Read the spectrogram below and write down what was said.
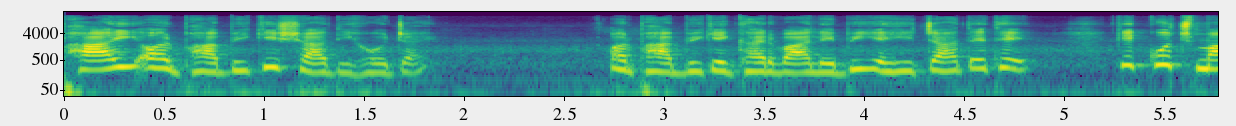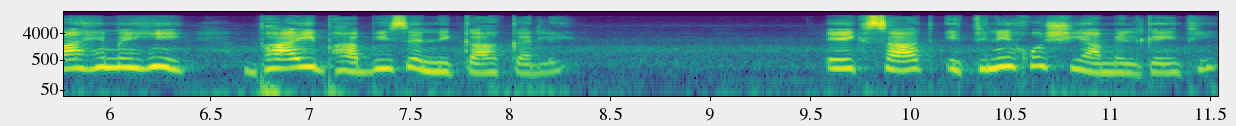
भाई और भाभी की शादी हो जाए। और भाभी के घर वाले भी यही चाहते थे कि कुछ माह में ही भाई भाभी से निकाह कर ले। एक साथ इतनी खुशियाँ मिल गई थी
